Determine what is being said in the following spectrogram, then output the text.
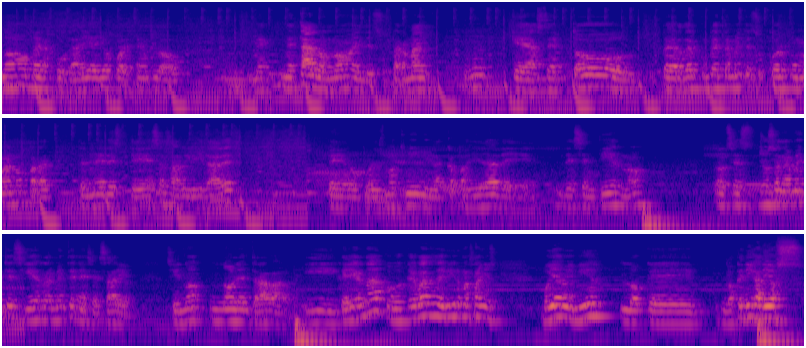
No me la jugaría yo, por ejemplo, Me- Metalo, ¿no? El de Superman, que aceptó perder completamente su cuerpo humano para tener este, esas habilidades, pero pues no tiene ni la capacidad de, de sentir, ¿no? Entonces, yo solamente si es realmente necesario, si no, no le entraba. Y que digan, nada, como que vas a vivir más años voy a vivir lo que lo que diga Dios.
